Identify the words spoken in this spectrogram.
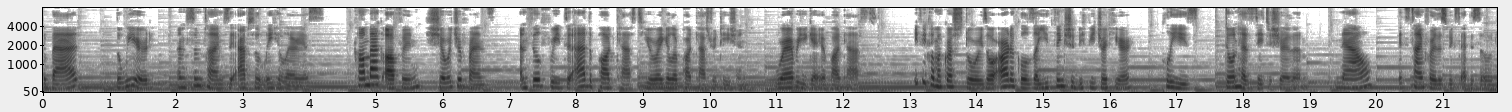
the bad, the weird, and sometimes the absolutely hilarious. Come back often, share with your friends, and feel free to add the podcast to your regular podcast rotation, wherever you get your podcasts. If you come across stories or articles that you think should be featured here, please don't hesitate to share them. Now, it's time for this week's episode.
